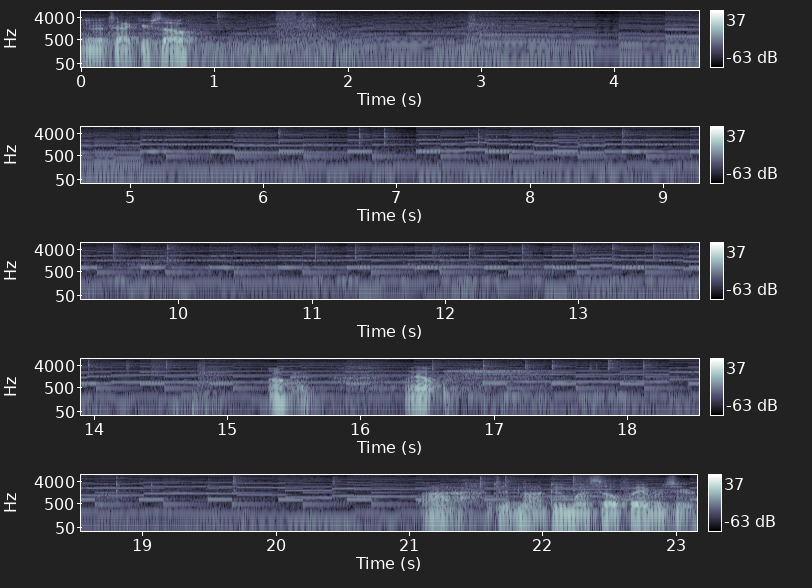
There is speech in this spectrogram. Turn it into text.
You attack yourself? Myself favors here.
